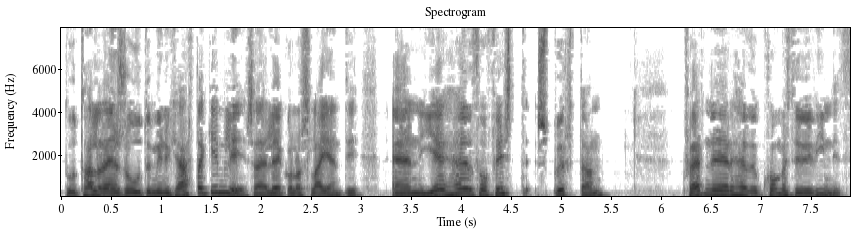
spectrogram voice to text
Þú talar eins og út um mínu hjartagimli sagði Legolas slæjandi en ég hefði þó fyrst spurt hann hvernig þeir hefðu komist yfir vínið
